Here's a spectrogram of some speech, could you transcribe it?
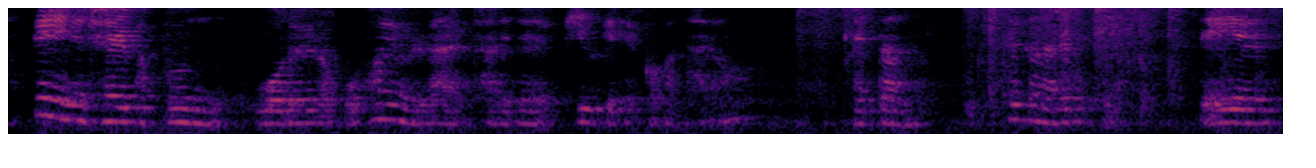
하필이면 제일 바쁜 월요일하고 화요일 날 자리를 비우게 될 것 같아요. 일단 퇴근을 해볼게요. 내일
